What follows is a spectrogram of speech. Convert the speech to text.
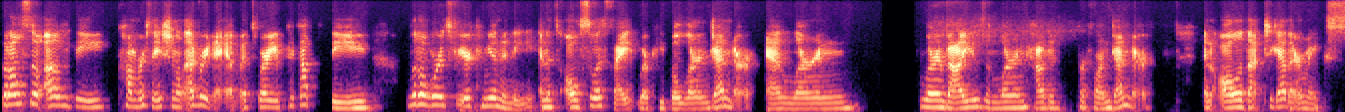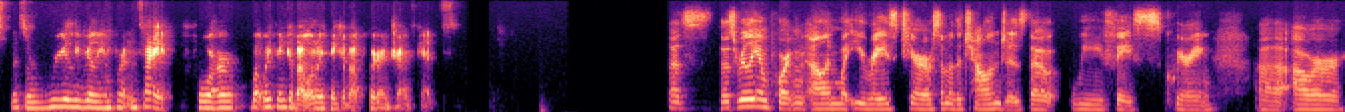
but also of the conversational everyday. It's where you pick up the little words for your community. And it's also a site where people learn gender and learn learn values and learn how to perform gender. And all of that together makes this a really, really important site for what we think about when we think about queer and trans kids. That's that's really important, Ellen. What you raised here are some of the challenges that we face queering uh, our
